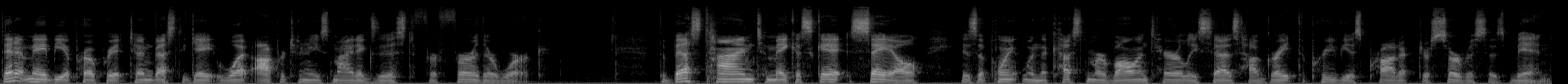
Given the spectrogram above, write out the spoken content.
then it may be appropriate to investigate what opportunities might exist for further work. The best time to make a sale is the point when the customer voluntarily says how great the previous product or service has been.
